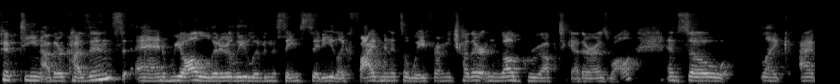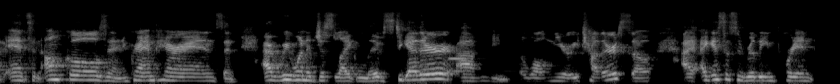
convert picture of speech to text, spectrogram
15 other cousins and we all literally live in the same city like five minutes away from each other and we all grew up together as well and so like I have aunts and uncles and grandparents and everyone just like lives together, um, well near each other. So I, I, guess that's a really important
